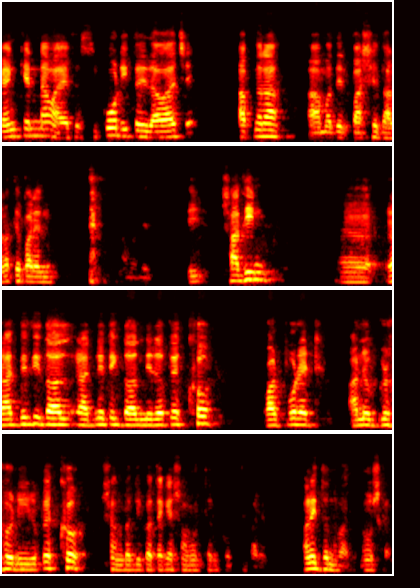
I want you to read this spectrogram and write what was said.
ব্যাংকের নাম আইএফএসসি কোড ইত্যাদি দেওয়া আছে। আপনারা আমাদের পাশে দাঁড়াতে পারেন। আমাদের এই স্বাধীন রাজনীতি দল, রাজনৈতিক দল নিরপেক্ষ কর্পোরেট অনুগ্রহ নিরপেক্ষ সাংবাদিকতাকে সমর্থন করতে পারেন। অনেক ধন্যবাদ, নমস্কার।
